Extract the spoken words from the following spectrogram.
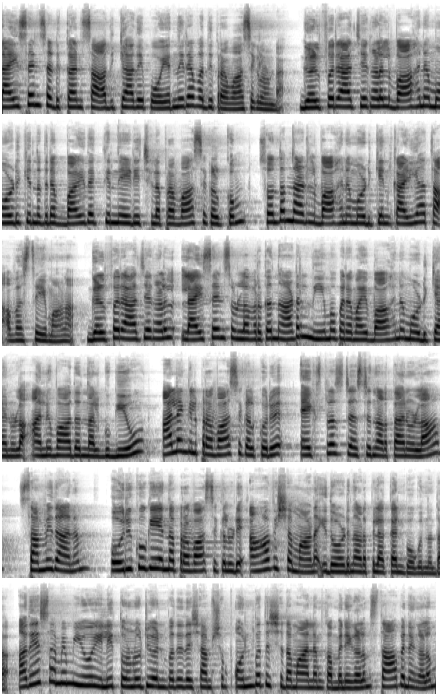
ലൈസൻസ് എടുക്കാൻ സാധിക്കാതെ പോയ നിരവധി പ്രവാസികളുണ്ട്. ഗൾഫ് രാജ്യങ്ങളിൽ വാഹനം ഓടിക്കുന്നതിന് വൈദഗ്ധ്യം നേടിയ ചില പ്രവാസികൾക്കും സ്വന്തം നാട്ടിൽ വാഹനം ഓടിക്കാൻ കഴിയാത്ത അവസ്ഥയുമാണ്. ഗൾഫ് രാജ്യങ്ങളിൽ ലൈസൻസ് ഉള്ളവർക്ക് നാട്ടിൽ നിയമപരമായി വാഹനം ഓടിക്കാനുള്ള അനുവാദം നൽകുകയോ അല്ലെങ്കിൽ പ്രവാസികൾക്കൊരു എക്സ്പ്രസ് ടെസ്റ്റ് നടത്താനുള്ള സംവിധാനം ഒരുക്കുകയെന്ന പ്രവാസികളുടെ ആവശ്യമാണ് ഇതോടെ നടപ്പിലാക്കാൻ പോകുന്നത്. അതേസമയം യു എയിലെ തൊണ്ണൂറ്റി ഒൻപത് ദശാംശം ഒൻപത് ശതമാനം കമ്പനികളും സ്ഥാപനങ്ങളും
